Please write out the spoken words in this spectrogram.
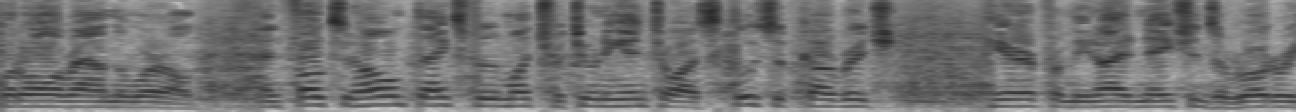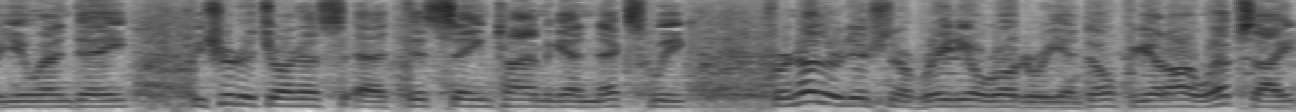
but all around the world. And folks at home, thanks so much for tuning in to our exclusive coverage here from the United Nations of Rotary UN Day. Be sure to join us at this same time again next week for another edition of Radio Rotary. And don't forget our website,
